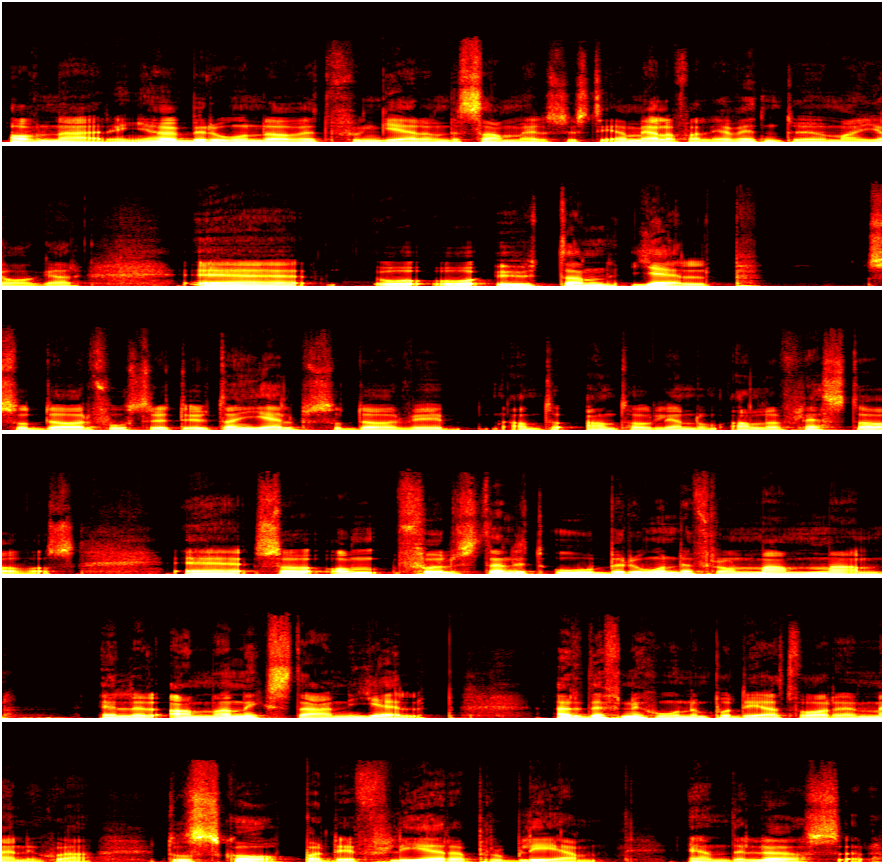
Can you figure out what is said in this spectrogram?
av näring. Jag är beroende av ett fungerande samhällssystem i alla fall. Jag vet inte hur man jagar. Eh, och, och, utan hjälp så dör fostret. Utan hjälp så dör vi antagligen de allra flesta av oss. Eh, så om fullständigt oberoende från mamman eller annan extern hjälp är definitionen på det att vara en människa, då skapar det flera problem än det löser.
